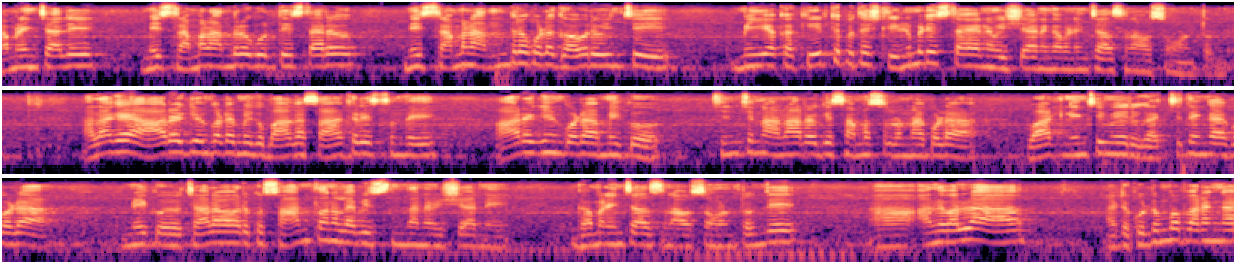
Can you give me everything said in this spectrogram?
గమనించాలి. మీ శ్రమను అందరూ గుర్తిస్తారు. మీ శ్రమను అందరూ కూడా గౌరవించి మీ యొక్క కీర్తి ప్రతిష్టలు ఇనిమిడిస్తాయనే విషయాన్ని గమనించాల్సిన అవసరం ఉంటుంది. అలాగే ఆరోగ్యం కూడా మీకు బాగా సహకరిస్తుంది. ఆరోగ్యం కూడా మీకు చిన్న చిన్న అనారోగ్య సమస్యలు ఉన్నా కూడా వాటి నుంచి మీరు ఖచ్చితంగా కూడా మీకు చాలా వరకు సాంత్వన లభిస్తుందనే విషయాన్ని గమనించాల్సిన అవసరం ఉంటుంది. అందువల్ల అటు కుటుంబ పరంగా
